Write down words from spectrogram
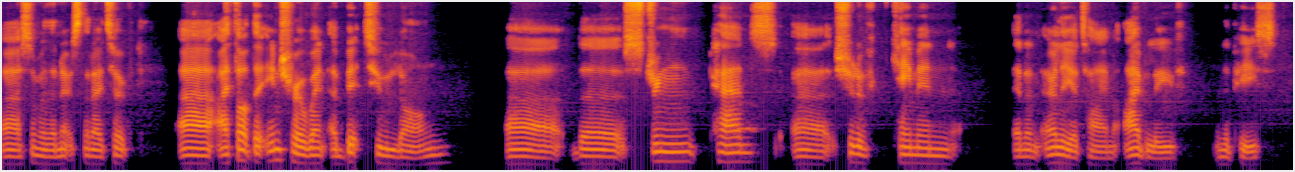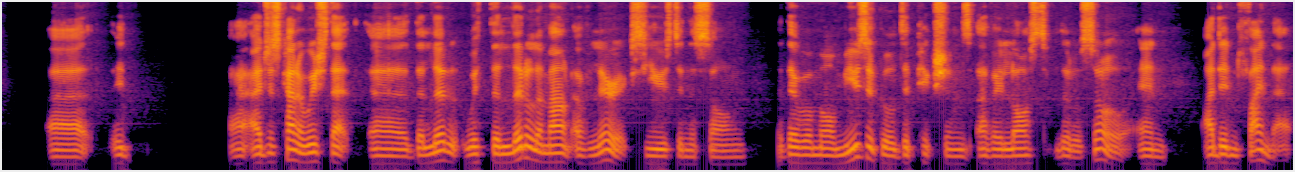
uh, some of the notes that I took. Uh, I thought the intro went a bit too long. Uh, the string pads uh, should have came in at an earlier time, I believe, in the piece. Uh, it, I, I just kind of wish that uh, the little, with the little amount of lyrics used in the song, that there were more musical depictions of a lost little soul, and I didn't find that.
